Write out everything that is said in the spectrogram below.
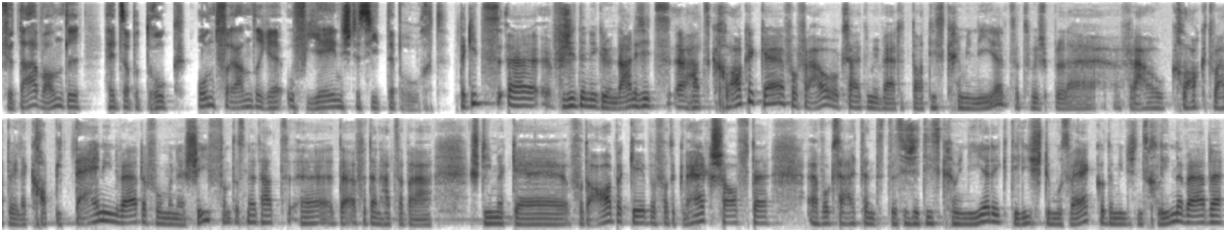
Für diesen Wandel hat es aber Druck und Veränderungen auf jensten Seiten gebraucht. Da gibt es äh, verschiedene Gründe. Einerseits äh, hat es Klagen gegeben von Frauen, die gesagt haben, wir werden da diskriminiert. So zum Beispiel äh, eine Frau klagt, die wollte Kapitänin werden von einem Schiff und das nicht hat äh, dürfen. Dann hat es aber auch Stimmen gegeben von den Arbeitgebern, von den Gewerkschaften, äh, die gesagt haben, das ist eine Diskriminierung, die Liste muss weg oder mindestens kleiner werden.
